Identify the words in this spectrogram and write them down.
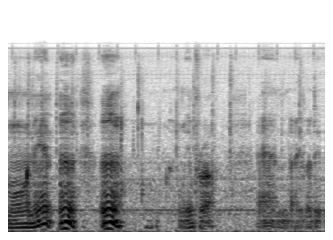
Come on, man. Uh, uh. Improv. And I let it.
